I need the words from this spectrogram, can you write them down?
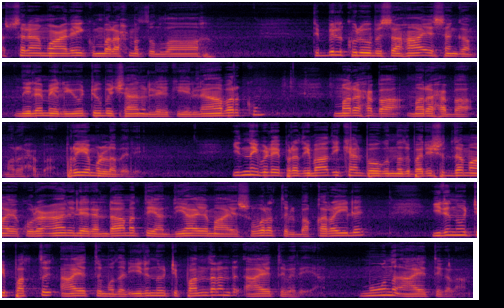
അസ്സലാമു അലൈക്കും വറഹമത്തുല്ലാ തിബിൽ കുലൂബ് സഹായ സംഘം നിലമേൽ യൂട്യൂബ് ചാനലിലേക്ക് എല്ലാവർക്കും മറഹബ മറഹബ മറഹബ പ്രിയമുള്ളവരെ ഇന്നിവിടെ പ്രതിപാദിക്കാൻ പോകുന്നത് പരിശുദ്ധമായ ഖുർആാനിലെ രണ്ടാമത്തെ അധ്യായമായ സൂറത്തുൽ ബക്കറയിലെ ഇരുന്നൂറ്റി പത്ത് ആയത്ത് മുതൽ ഇരുന്നൂറ്റി പന്ത്രണ്ട് ആയത്ത് വരെയാണ്. മൂന്ന് ആയത്തുകളാണ്.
